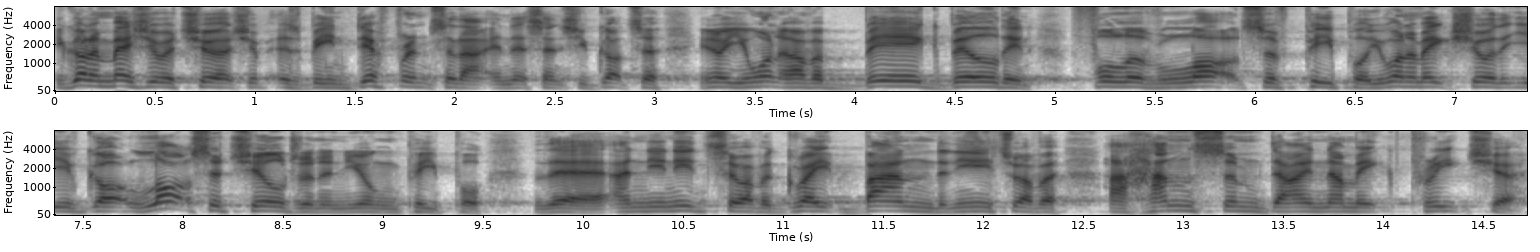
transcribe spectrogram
you've got to measure a church as being different to that in the sense you've got to, you know, you want to have a big building full of lots of people. You want to make sure that you've got lots of children and young people there. And you need to have a great band, and you need to have a, a handsome, dynamic preacher.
